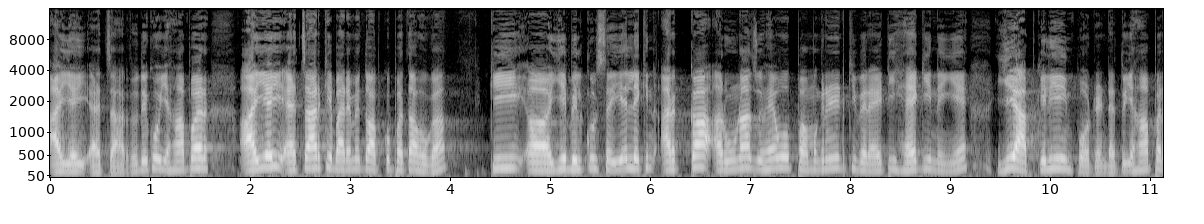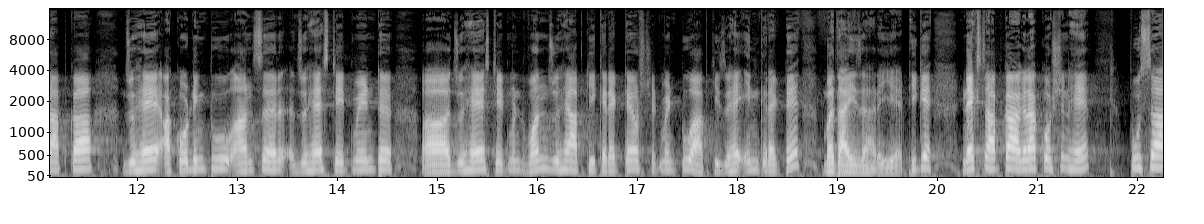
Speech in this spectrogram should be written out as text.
आईआईएचआर तो देखो यहाँ पर आईआईएचआर के बारे में तो आपको पता होगा। कि ये बिल्कुल सही है, लेकिन अर्का अरुणा जो है वो पोमग्रेनेट की वैरायटी है कि नहीं है, ये आपके लिए इंपॉर्टेंट है तो यहाँ पर आपका जो है अकॉर्डिंग टू आंसर जो है स्टेटमेंट जो है स्टेटमेंट वन जो है आपकी करेक्ट है और स्टेटमेंट टू आपकी जो है इनकरेक्ट है, बताई जा रही है ठीक है नेक्स्ट आपका अगला क्वेश्चन है Pusa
